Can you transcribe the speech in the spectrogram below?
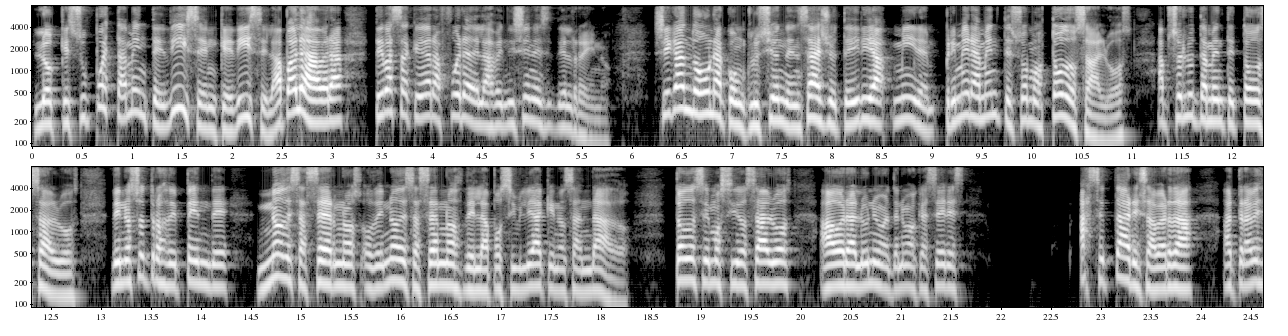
lo que supuestamente dicen que dice la palabra, te vas a quedar afuera de las bendiciones del reino. Llegando a una conclusión de ensayo, te diría, miren, primeramente somos todos salvos, absolutamente todos salvos. De nosotros depende no deshacernos o de no deshacernos de la posibilidad que nos han dado. Todos hemos sido salvos, ahora lo único que tenemos que hacer es aceptar esa verdad, a través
